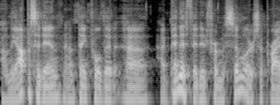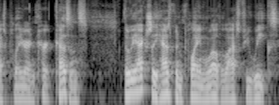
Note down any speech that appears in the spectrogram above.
On the opposite end, I'm thankful that uh, I benefited from a similar surprise player in Kirk Cousins. Though he actually has been playing well the last few weeks,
